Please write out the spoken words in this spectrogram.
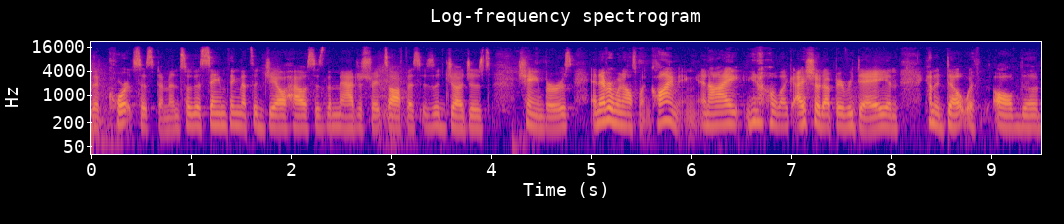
the court system. And so the same thing that's a jailhouse is the magistrate's office, is a judge's chambers, and everyone else went climbing. And I, you know, like I showed up every day and kind of dealt with all the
